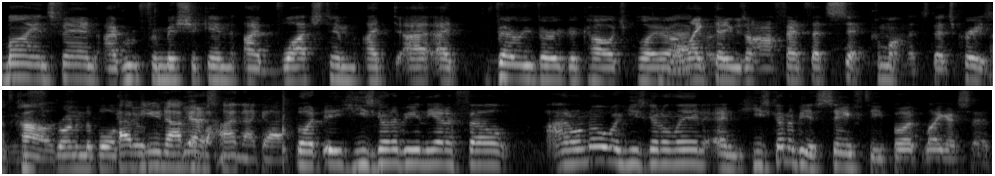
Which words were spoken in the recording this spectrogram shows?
Lions fan. I root for Michigan. I've watched him. I. I. I very, very good college player. I like that he was on offense. That's sick. Come on, that's that's crazy. That's He's running the ball. How too. you not Yes, behind that guy? but he's going to be in the NFL. I don't know where he's going to land, and he's going to be a safety. But like I said,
